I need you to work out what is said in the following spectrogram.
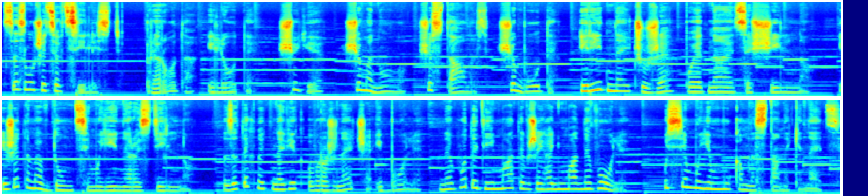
Все злучиться в цілість, природа і люди, що є, що минуло, що сталося, що буде, і рідне, і чуже поєднаються щільно, і житиме в думці моїй нероздільно. Затихнуть навік ворожнеча і болі, не буде діймати вже й гадьма неволі, усім моїм мукам настане кінець,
